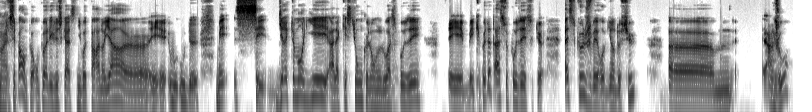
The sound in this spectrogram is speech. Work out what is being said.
Ouais. je sais pas, on peut on peut aller jusqu'à ce niveau de paranoïa euh, et, et- ou, ou de, mais c'est directement lié à la question que l'on doit se poser et, qui peut-être à se poser, est-ce que je vais revenir dessus euh, un jour?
